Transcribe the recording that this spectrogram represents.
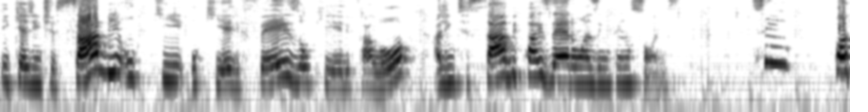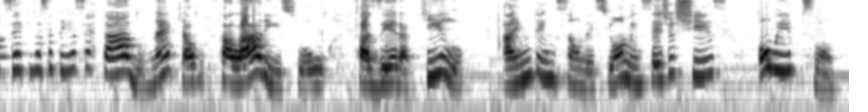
e que a gente sabe o que, o que ele fez ou o que ele falou, a gente sabe quais eram as intenções. Sim, pode ser que você tenha acertado, né? Que ao falar isso ou fazer aquilo, a intenção desse homem seja X ou Y.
